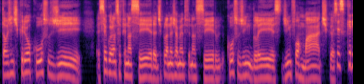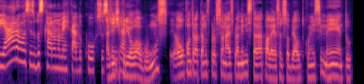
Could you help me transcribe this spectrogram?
Então a gente criou cursos de é, segurança financeira, de planejamento financeiro, cursos de inglês, de informática. Vocês criaram ou vocês buscaram no mercado cursos? A gente já... criou alguns, ou contratamos profissionais para ministrar palestras sobre autoconhecimento,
